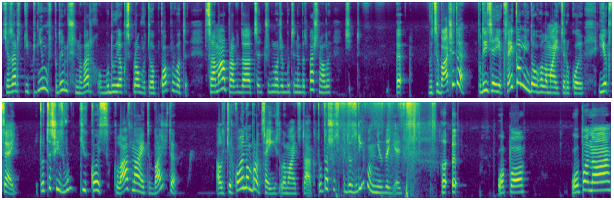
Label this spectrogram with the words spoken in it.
Я зараз піднімусь, подивлюся наверх, буду якось пробувати обкопувати. Сама, правда, це чуть може бути небезпечно, але. Е, ви це бачите? Подивіться, як цей камінь довго ламається рукою, і як цей. І тут ще й звук якогось скла, знаєте, бачите? Але кіркою, наоборот, цей ламається так. Тут щось підозріло, мені здається. Е, е. Опа. Опана.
